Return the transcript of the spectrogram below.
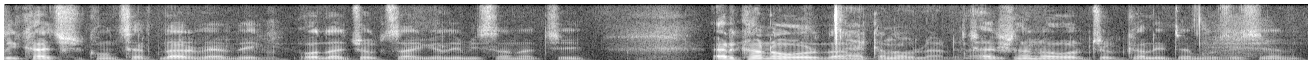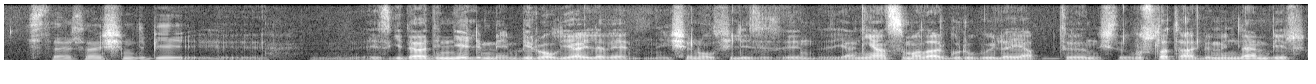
birkaç konsertler verdik. O da çok saygılı bir sanatçı. Erkan Oğur'dan. Erkan Oğur'larla Erkan Oğur çok kalite müzisyen. İstersen şimdi bir Ezgi daha dinleyelim mi? Birol Yayla ve Şenol Filiz'in yani Yansımalar grubuyla yaptığın işte Vuslat albümünden bir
